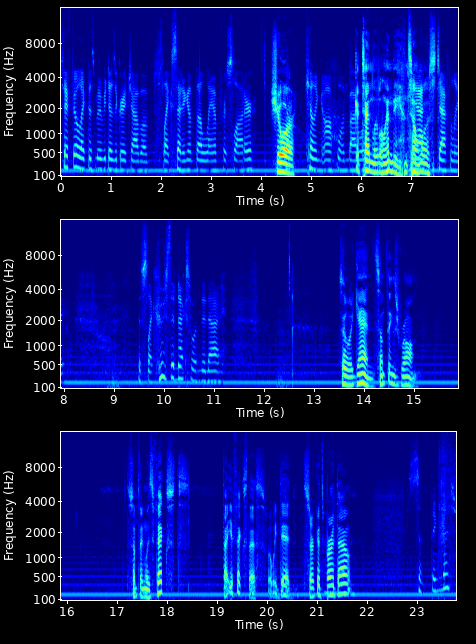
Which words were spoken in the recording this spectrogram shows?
See, I feel like this movie does a great job of like setting up the lamb for slaughter, Sure. killing off one by Like one. ten little Indians yeah, almost. definitely. It's like who's the next one to die? So again, something's wrong. Something was fixed. Thought you fixed this, but we did. Circuits burnt uh-huh. out. Something must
